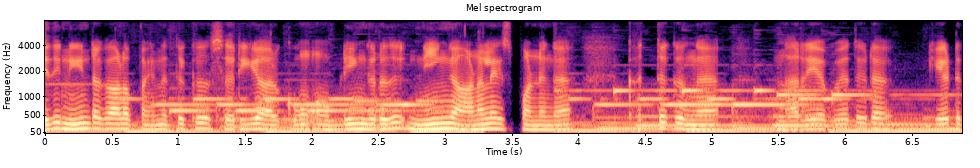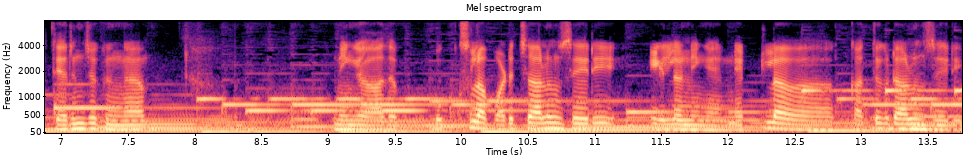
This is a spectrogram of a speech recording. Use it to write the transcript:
எது நீண்ட கால பயணத்துக்கு சரியாக இருக்கும் அப்படிங்கிறது நீங்கள் அனலைஸ் பண்ணுங்கள் கற்றுக்குங்க நிறைய பேர்த்துக்கிட்ட கேட்டு தெரிஞ்சுக்குங்க. நீங்கள் அதை புக்ஸில் படித்தாலும் சரி இல்லை நீங்கள் நெட்டில் கற்றுக்கிட்டாலும் சரி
